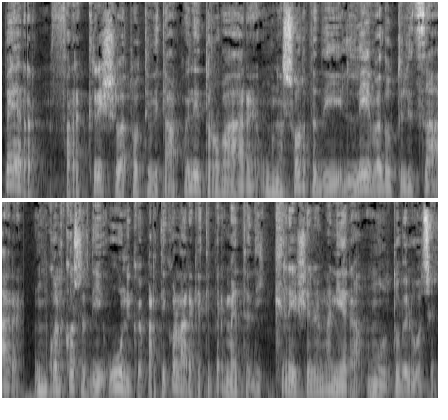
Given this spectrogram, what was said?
per far crescere la tua attività, quindi trovare una sorta di leva da utilizzare, un qualcosa di unico e particolare che ti permette di crescere crescere in maniera molto veloce.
